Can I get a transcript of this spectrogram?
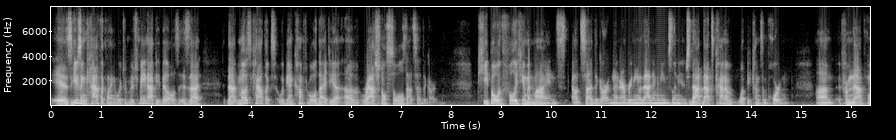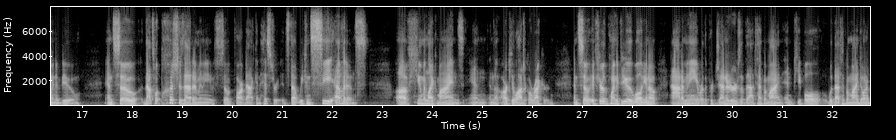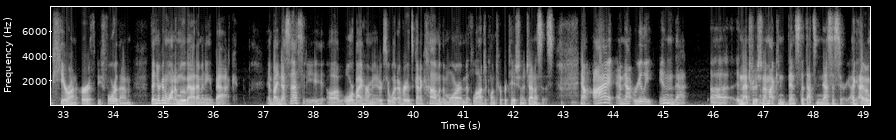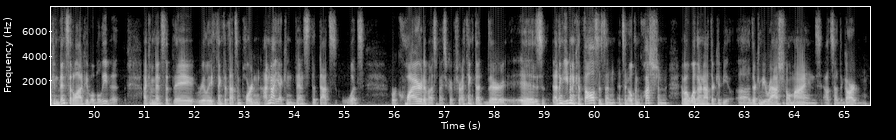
is using Catholic language, which may not be Bill's, is that that most Catholics would be uncomfortable with the idea of rational souls outside the garden, people with fully human minds outside the garden and are breeding with Adam and Eve's lineage. That that's kind of what becomes important um, from that point of view. And so that's what pushes Adam and Eve so far back in history. It's that we can see evidence of human-like minds in, in the archaeological record. And so if you're the point of view, well, you know, Adam and Eve are the progenitors of that type of mind, and people with that type of mind don't appear on Earth before them, then you're going to want to move Adam and Eve back. And by necessity, uh, or by hermeneutics or whatever, it's going to come with a more mythological interpretation of Genesis. Now, I am not really in that uh, in that tradition. I'm not convinced that that's necessary. I, I'm convinced that a lot of people believe it. I'm convinced that they really think that that's important. I'm not yet convinced that that's what's required of us by scripture i think that there is i think even in catholicism it's an open question about whether or not there could be uh, there can be rational minds outside the garden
